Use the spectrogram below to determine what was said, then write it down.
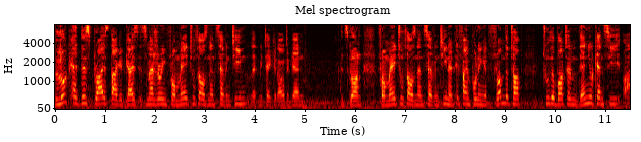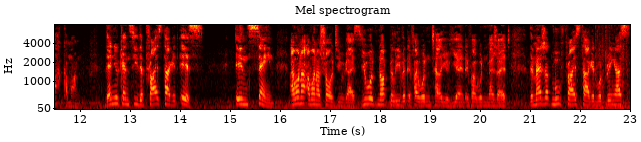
Look at this price target, guys. It's measuring from May 2017. Let me take it out again. It's gone from May 2017. And if I'm pulling it from the top to the bottom, then you can see, oh, come on. Then you can see the price target is insane. I wanna I wanna show it to you guys. You would not believe it if I wouldn't tell you here and if I wouldn't measure it. The measured move price target would bring us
